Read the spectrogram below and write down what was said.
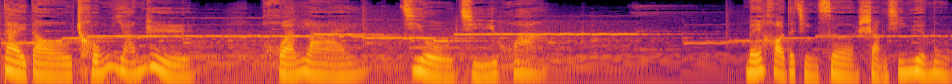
待到重阳日。还来旧菊花，美好的景色赏心悦目，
